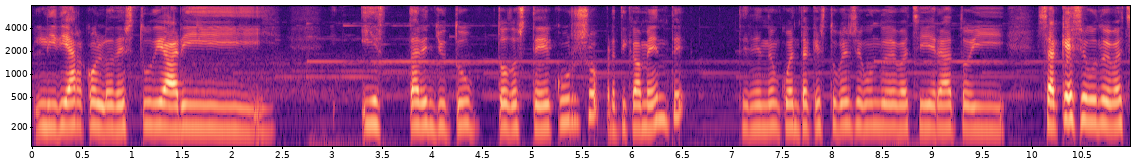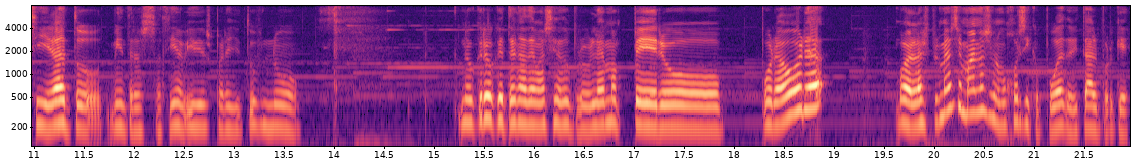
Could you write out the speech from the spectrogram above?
lidiar con lo de estudiar y estar en YouTube todo este curso prácticamente. Teniendo en cuenta que estuve en segundo de bachillerato y saqué segundo de bachillerato mientras hacía vídeos para YouTube, no. No creo que tenga demasiado problema, pero por ahora bueno, las primeras semanas a lo mejor sí que puedo y tal, porque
